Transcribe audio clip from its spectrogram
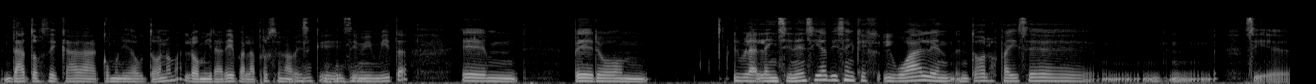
datos de cada comunidad autónoma, lo miraré para la próxima vez que si me invita, em, pero mm, la, incidencia dicen que es igual en, todos los países mm, eh,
